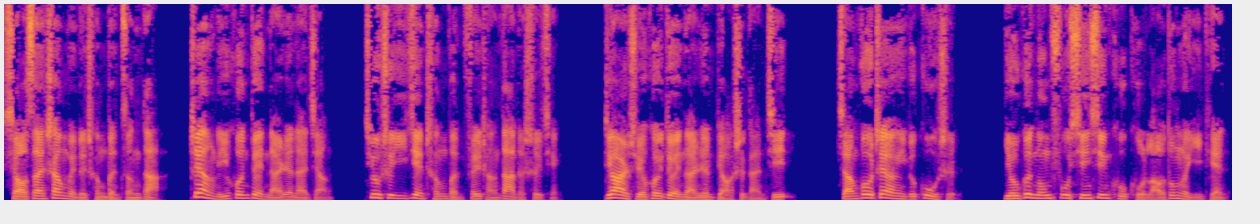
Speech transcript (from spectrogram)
小三上位的成本增大，这样离婚对男人来讲就是一件成本非常大的事情。第二，学会对男人表示感激。讲过这样一个故事：有个农夫辛辛苦苦劳动了一天，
